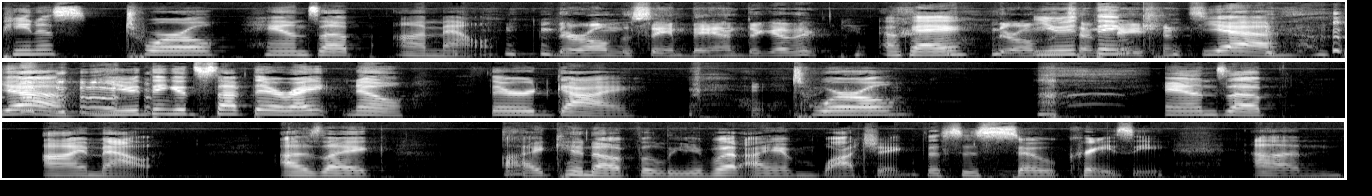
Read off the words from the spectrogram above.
Penis, twirl, hands up, I'm out. They're all in the same band together. Okay. They're on you the Temptations. Think, yeah, yeah. You'd think it'd stop there, right? No. Third guy, oh twirl, hands up, I'm out. I was like, I cannot believe what I am watching. This is so crazy. Um,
